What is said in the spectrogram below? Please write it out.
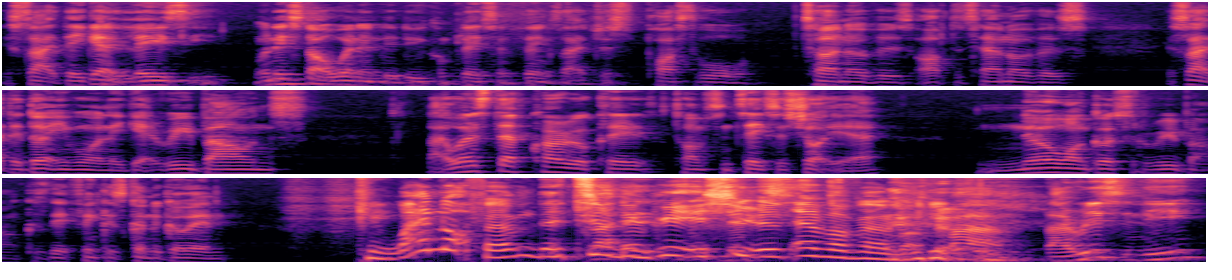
It's like they get lazy when they start winning. They do complacent things like just pass the ball, turnovers after turnovers. It's like they don't even want to get rebounds. Like when Steph Curry or Klay Thompson takes a shot, yeah, no one goes to the rebound because they think it's gonna go in. Why not, fam? They're two of the greatest it's- shooters ever, But, fam. fam, like recently,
